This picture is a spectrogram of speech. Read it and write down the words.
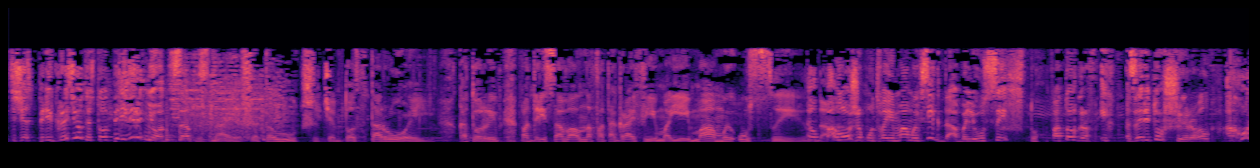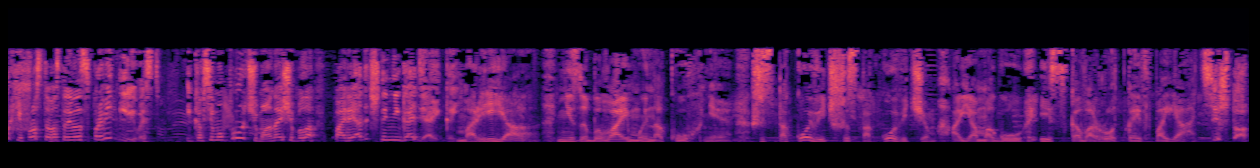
Сейчас перегрызет, и стол перевернется. Знаешь, это лучше, чем тот второй, который подрисовал на фотографии моей мамы усы. Ну, Да. положим, у твоей мамы всегда были усы. Фотограф их заретушировал, а Хорхе просто восстановил справедливость. И ко всему прочему, она еще была порядочной негодяйкой. Мария, не забывай, мы на кухне. Шестакович Шестаковичем, а я могу и сковородкой впаять. Ты что,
